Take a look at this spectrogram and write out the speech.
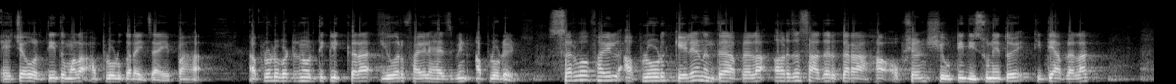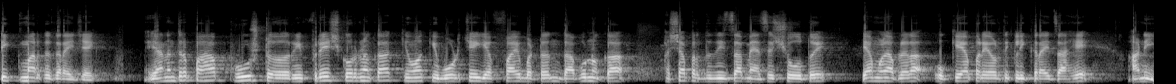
ह्याच्यावरती तुम्हाला अपलोड करायचं आहे. पहा. अपलोड बटनवरती क्लिक करा. Your file has been uploaded सर्व फाईल अपलोड केल्यानंतर आपल्याला अर्ज सादर करा. हा ऑप्शन शेवटी दिसून येतोय. तिथे आपल्याला टिक मार्क करायचे आहे. यानंतर पहा. पृष्ठ रिफ्रेश करू नका किंवा कीबोर्डचे एफ आय बटन दाबू नका. अशा पद्धतीचा मेसेज शो होतोय. यामुळे आपल्याला ओके या पर्यायावरती क्लिक करायचं आहे. आणि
